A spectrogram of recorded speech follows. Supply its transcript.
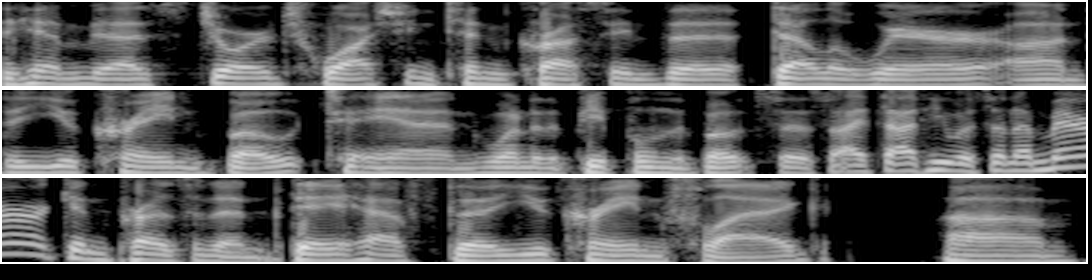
him as George Washington crossing the Delaware on the Ukraine boat. And one of the people in the boat says, I thought he was an American president. They have the Ukraine flag. Um,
